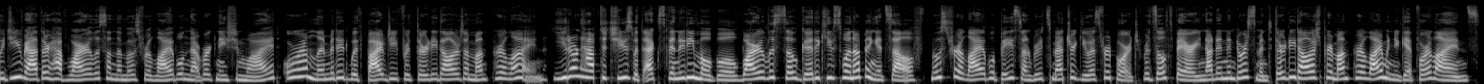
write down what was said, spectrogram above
Would you rather have wireless on the most reliable network nationwide or unlimited with 5G for $30 a month per line? You don't have to choose with Xfinity Mobile. Wireless so good it keeps one upping itself. Most reliable based on RootMetrics US report. Results vary, not an endorsement. $30 per month per line when you get four lines.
